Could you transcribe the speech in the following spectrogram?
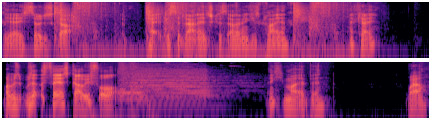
Yeah, he's still just got a pet disadvantage because I don't think he's playing. Okay. What was, was that the first guy we fought? I think he might have been. Well,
